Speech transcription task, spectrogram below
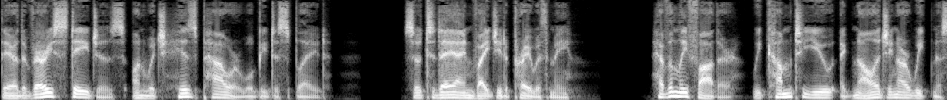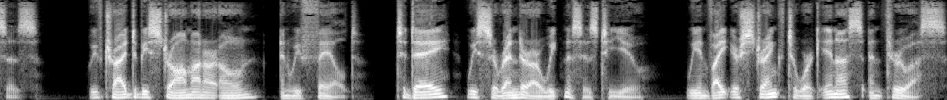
They are the very stages on which His power will be displayed. So today I invite you to pray with me. Heavenly Father, we come to you acknowledging our weaknesses. We've tried to be strong on our own, and we've failed. Today, we surrender our weaknesses to you. We invite your strength to work in us and through us.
